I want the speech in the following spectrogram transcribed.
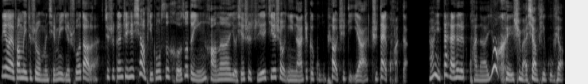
另外一方面就是我们前面已经说到了，就是跟这些橡皮公司合作的银行呢，有些是直接接受你拿这个股票去抵押去贷款的。然后你带来的这个款呢，又可以去买橡皮股票，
